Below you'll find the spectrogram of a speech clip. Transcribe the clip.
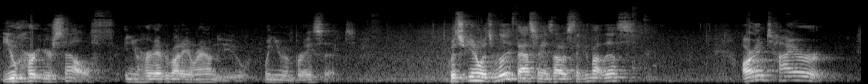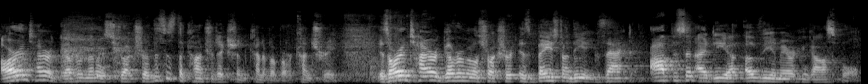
You hurt yourself and you hurt everybody around you when you embrace it. Which, you know, what's really fascinating as I was thinking about this, our entire our entire governmental structure, this is the contradiction kind of of our country, is our entire governmental structure is based on the exact opposite idea of the American gospel.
